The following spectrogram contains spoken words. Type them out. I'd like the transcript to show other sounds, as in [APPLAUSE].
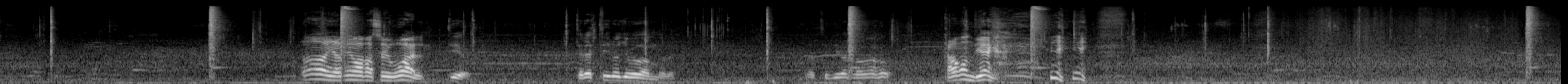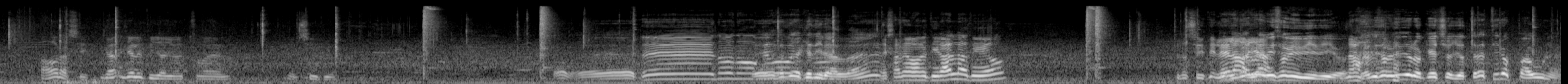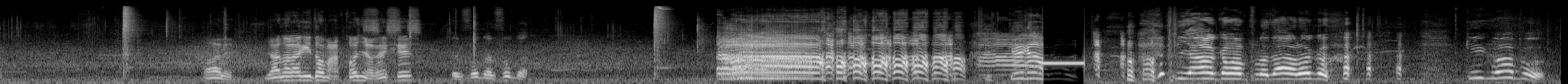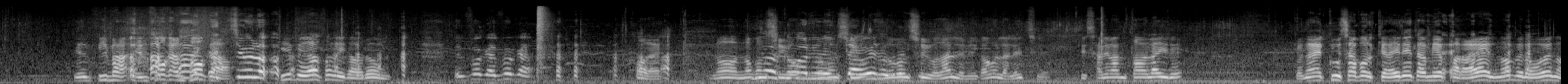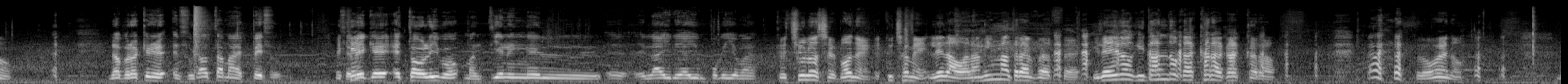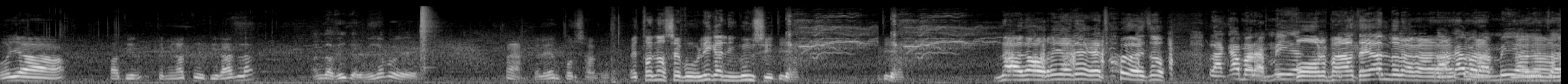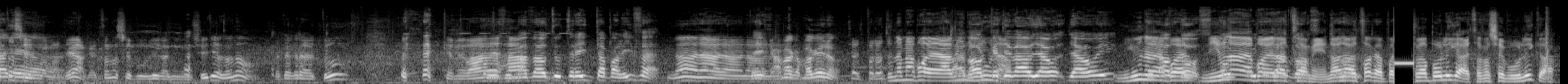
Ay, a mí me ha pasado igual. Tío, tres tiros llevo dándole. La estoy tirando abajo. Cago en 10. [LAUGHS] Ahora sí, ya, ya le pillo yo esto del, del sitio. Joder. Eh, no, no, Eh, Esa tienes que no. tirarla, ¿eh? Esa tengo que tirarla, tío. Pero si te- le he Yo dado ya. reviso mi vídeo. No. Reviso el vídeo lo que he hecho yo. Tres tiros para una. Vale, ya no la quito más, coño, que es que. Enfoca, enfoca. [LAUGHS] ¡Qué cabrón! [LAUGHS] Tío, cómo ha explotado, loco. [LAUGHS] ¡Qué guapo! Y encima, enfoca, enfoca. ¡Qué chulo! ¡Qué pedazo de cabrón! Enfoca, enfoca. Joder, no, no consigo, no consigo, eso, no consigo darle, me cago en la leche. Que se ha levantado el aire. Que no es excusa porque el aire también es para él, ¿no? Pero bueno. No, pero es que en su lado está más espeso. Es Se que, ve que estos olivos mantienen el, aire ahí un poquillo más. qué chulo se pone. Escúchame, le he dado a la misma tres veces y le he ido quitando cáscara a cáscara. Pero bueno, voy a, a terminar de tirarla. Anda así, termina porque. Ah, que le den por saco. Esto no se publica en ningún sitio. Tío. No, no, ríete, que todo eso. La cámara es mía. Formateando la, La cámara es mía, No, no, esto que se no. que esto no se publica en ningún sitio, no, no. ¿Qué te crees tú? Que me vas a si me has dejar. dado tú 30 palizas. No, no, no, no. No, ¿cómo- cómo que no? Pero tú no me puedes dar a mí ni que una. te he dado ya, ya hoy. Ni una me puedes, dar tú a mí. No, no, esto que se va a publicar, esto no se publica.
